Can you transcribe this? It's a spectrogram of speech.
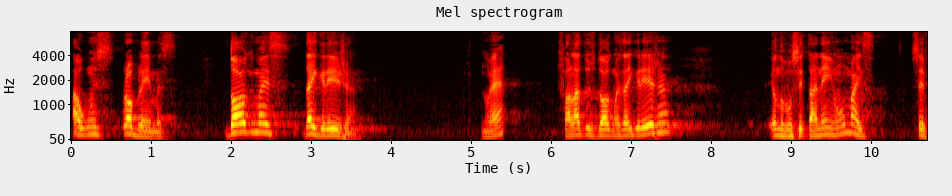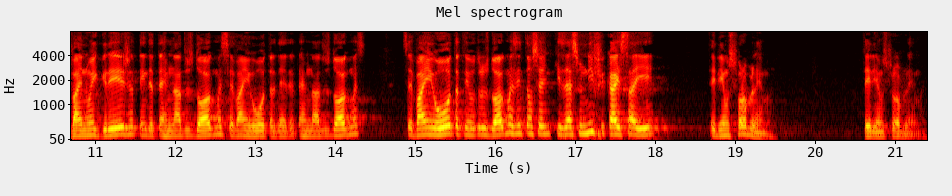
alguns problemas. Dogmas da igreja, não é? Falar dos dogmas da igreja, eu não vou citar nenhum, mas você vai numa igreja, tem determinados dogmas, você vai em outra, tem determinados dogmas, você vai em outra, tem outros dogmas. Então, se a gente quisesse unificar isso aí, teríamos problema. Teríamos problema.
